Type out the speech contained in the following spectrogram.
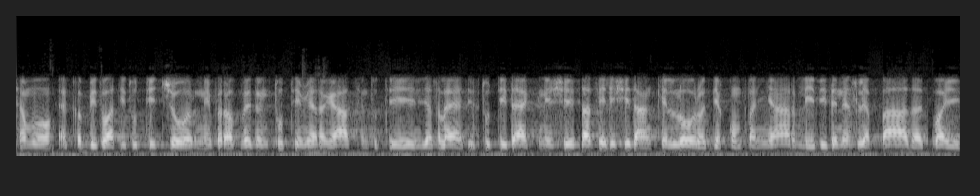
siamo ecco, abituati tutti i giorni, però vedo in tutti i miei ragazzi, in tutti gli atleti, tutti i tecnici, la felicità anche in loro di accompagnarli, di tenerli a bada, poi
